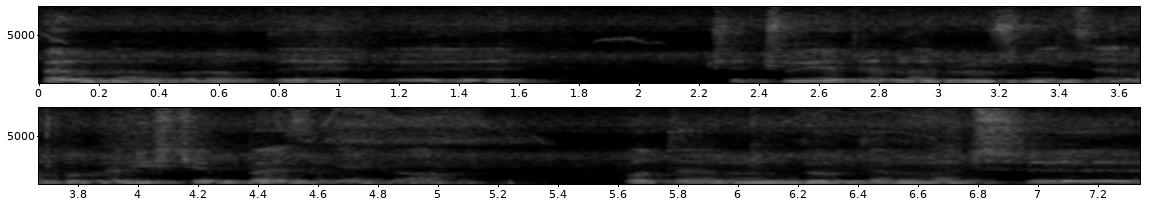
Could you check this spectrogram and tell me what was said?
pełne obroty, y, czy czuje trener różnicę? No bo graliście bez niego. Potem był ten mecz y,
